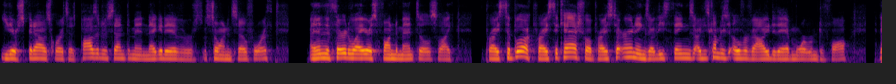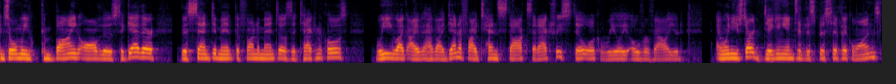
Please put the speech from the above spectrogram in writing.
either spit out a score that says positive sentiment, negative, or so on and so forth. And then the third layer is fundamentals like price to book, price to cash flow, price to earnings. Are these things, are these companies overvalued? Do they have more room to fall? And so when we combine all of those together, the sentiment, the fundamentals, the technicals, we like I have identified 10 stocks that actually still look really overvalued. And when you start digging into the specific ones,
